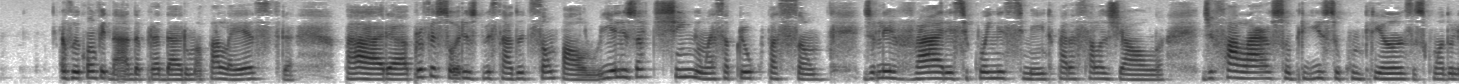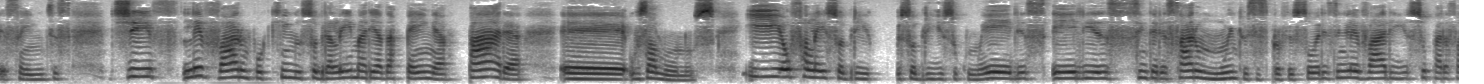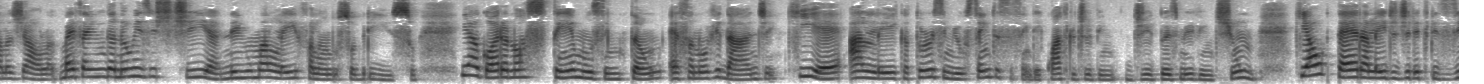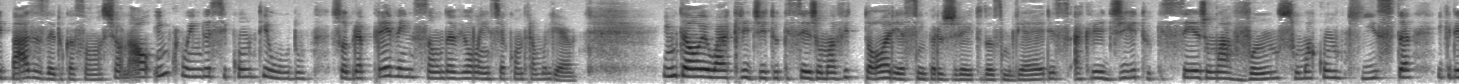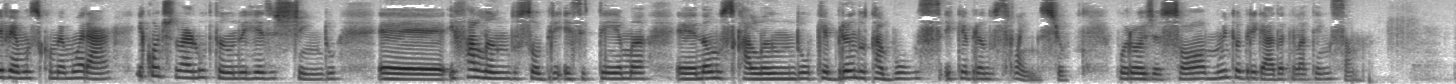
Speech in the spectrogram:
eu fui convidada para dar uma palestra para professores do estado de São Paulo e eles já tinham essa preocupação de levar esse conhecimento para as salas de aula, de falar sobre isso com crianças, com adolescentes, de levar um pouquinho sobre a Lei Maria da Penha para é, os alunos. E eu falei sobre sobre isso com eles. Eles se interessaram muito, esses professores, em levar isso para as salas de aula, mas ainda não existia nenhuma lei falando sobre isso. E agora nós temos então essa novidade, que é a Lei 14.164 de, de 2021, que altera a Lei de Diretrizes e Bases da Educação Nacional, incluindo esse conteúdo sobre a prevenção da violência contra a mulher. Então eu acredito que seja uma vitória sim para os direitos das mulheres, acredito que seja um avanço, uma conquista e que devemos comemorar e continuar lutando e resistindo é, e falando sobre esse tema, é, não nos calando, quebrando tabus e quebrando silêncio. Por hoje é só, muito obrigada pela atenção.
